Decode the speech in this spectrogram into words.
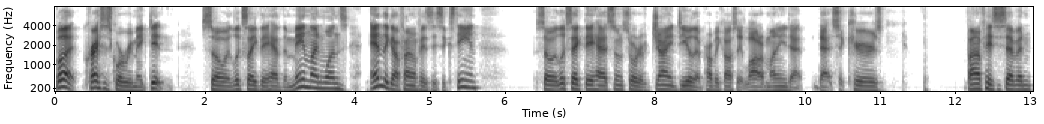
But Crisis Core Remake didn't. So it looks like they have the mainline ones and they got Final Fantasy 16. So it looks like they had some sort of giant deal that probably cost a lot of money that that secures Final Fantasy 7,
